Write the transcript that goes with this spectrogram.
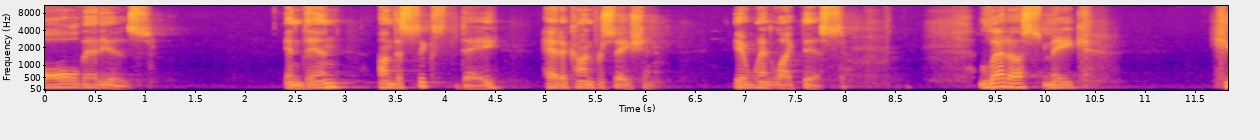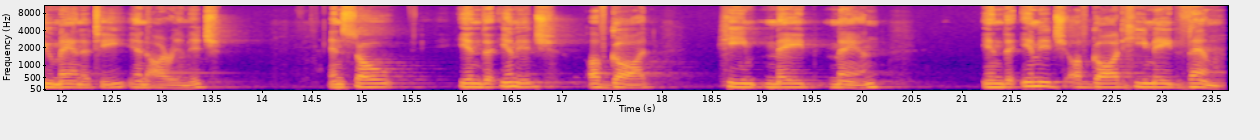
all that is. And then on the sixth day, had a conversation. It went like this Let us make humanity in our image. And so, in the image of God, he made man. In the image of God, he made them.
